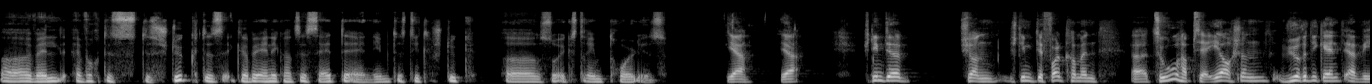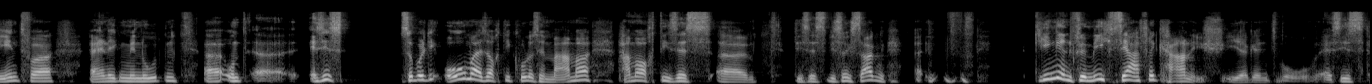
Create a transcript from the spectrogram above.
äh, weil einfach das, das Stück, das, ich glaube, eine ganze Seite einnimmt, das Titelstück, äh, so extrem toll ist. Ja, ja. Stimmt ja schon, stimmt dir vollkommen äh, zu, habe es ja eh auch schon würdigend erwähnt vor einigen Minuten. Äh, und äh, es ist sowohl die Oma als auch die Kolose Mama haben auch dieses, äh, dieses, wie soll ich sagen, äh, klingen für mich sehr afrikanisch irgendwo. Es ist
